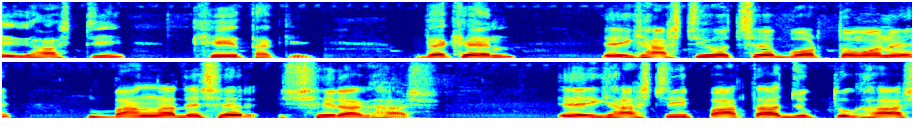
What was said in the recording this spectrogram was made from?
এই ঘাসটি খেয়ে থাকে। দেখেন, এই ঘাসটি হচ্ছে বর্তমানে বাংলাদেশের সেরা ঘাস। এই ঘাসটি পাতাযুক্ত ঘাস।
